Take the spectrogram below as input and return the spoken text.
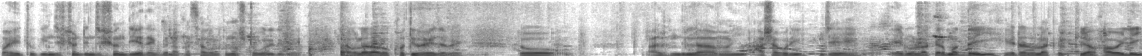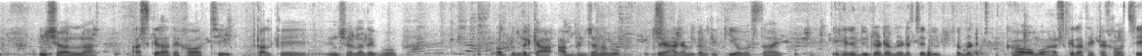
অহেতুক ইঞ্জেকশন টিনজেকশন দিয়ে দেখবেন আপনার ছাগলকে নষ্ট করে দিবে। ছাগলের আরও ক্ষতি হয়ে যাবে। তো আলহামদুলিল্লাহ আমি আশা করি যে এই রোলাকের মধ্যেই এটা রোলাকে খিরা খাওয়াইলেই ইনশাআল্লাহ আজকে রাতে খাওয়াচ্ছি, কালকে ইনশাআল্লাহ দেখব। আপনাদেরকে আপডেট জানাব যে আগামীকালকে কী অবস্থা হয়। এখানে দুইটা ট্যাবলেট আছে দুটো ট্যাবলেট খাওয়াবো, আজকে রাতে একটা খাওয়াচ্ছি,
